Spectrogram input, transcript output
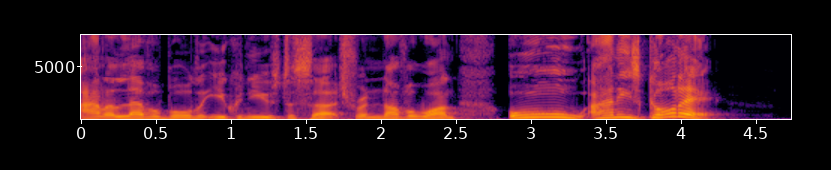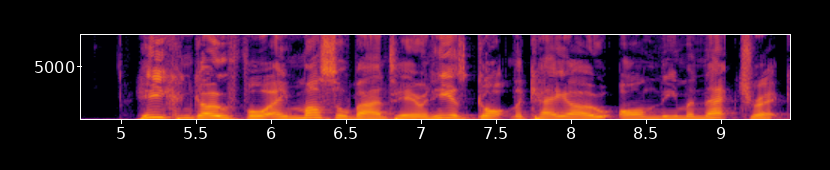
and a level ball that you can use to search for another one. Oh, and he's got it. He can go for a muscle band here, and he has got the KO on the Manectric.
